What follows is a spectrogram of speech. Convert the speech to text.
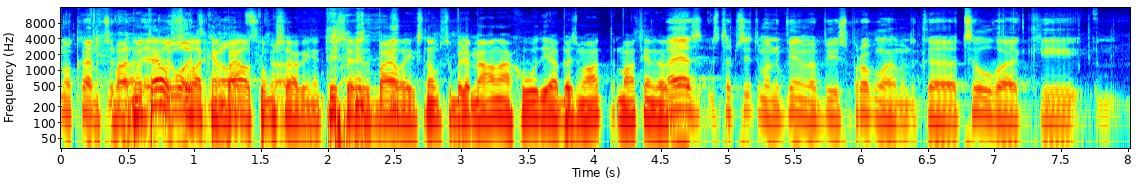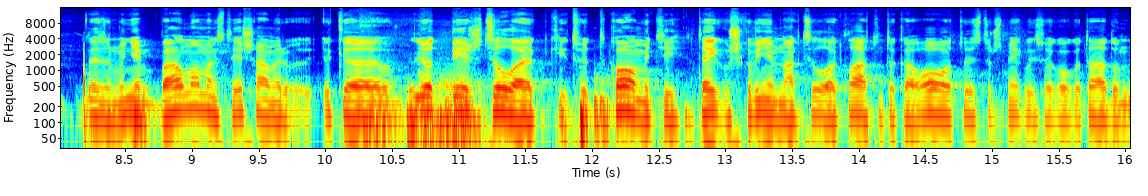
no kā jums ir Man No bail? tev ļoti cilvēkiem bail daudz, tumsā. Viņa. Tu esi bailīgs. Nu, tu biji melnā hūdijā bez mat- matiem. Ah, jā, starp citu, man ir vienmēr bijusi problēma, ka cilvēki. Nezinu, viņiem bail no manis tiešām ir. ka Ļoti bieži cilvēki, komiķi, teikuši, ka viņiem nāk cilvēki klāt un tā kā, o, tu esi tur smieklīgs vai kaut ko tādu, un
